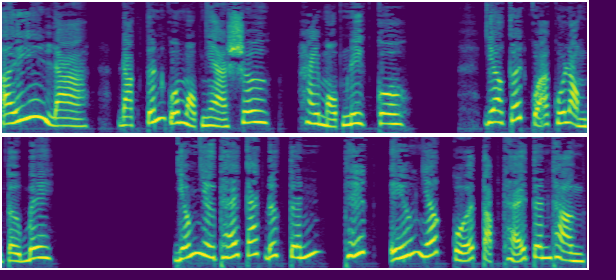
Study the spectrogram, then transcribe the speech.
Ấy là đặc tính của một nhà sư hay một ni cô. Do kết quả của lòng từ bi. Giống như thế các đức tính thiết yếu nhất của tập thể tinh thần,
